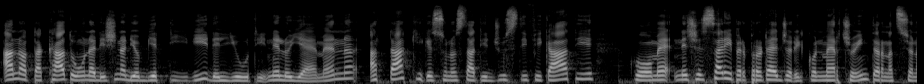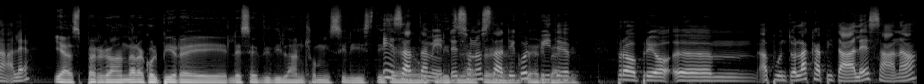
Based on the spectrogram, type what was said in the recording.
hanno attaccato una decina di obiettivi degli Houthi nello Yemen, attacchi che sono stati giustificati come necessari per proteggere il commercio internazionale. Yes, per andare a colpire le sedi di lancio missilistiche. Esattamente, sono state colpite. Proprio ehm, appunto la capitale, Sana,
